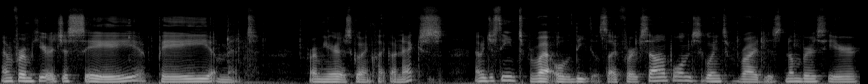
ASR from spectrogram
And from here, just say payment. From here, let's go and click on next. And we just need to provide all the details. Like for example, I'm just going to provide these numbers here.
